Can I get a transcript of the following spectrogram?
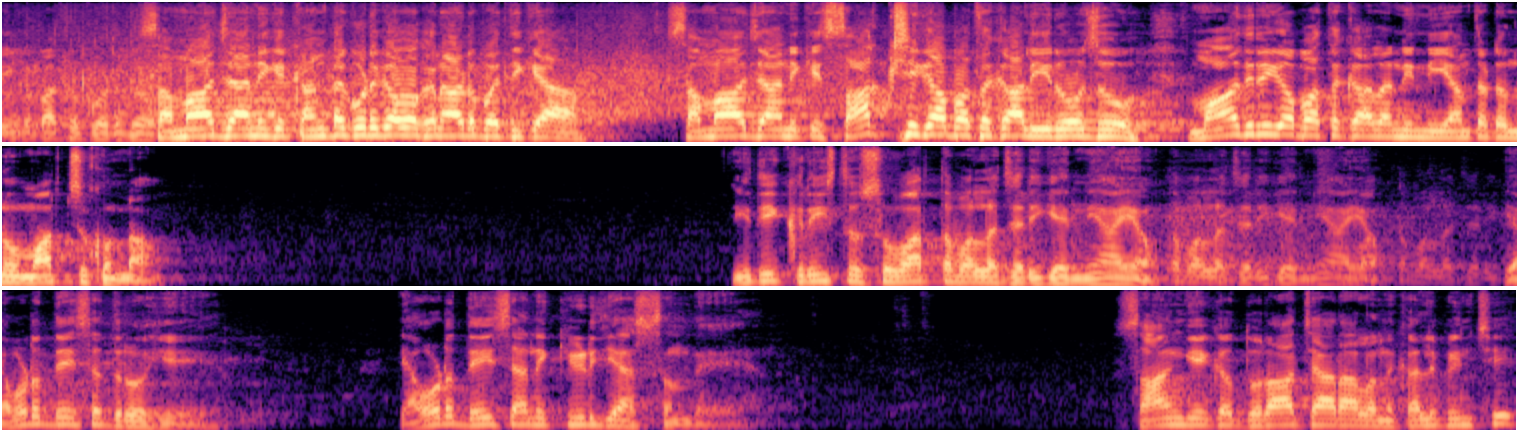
ఇంక బతకూడదు. సమాజానికి కంటకుడిగా ఒకనాడు బతికా సమాజానికి సాక్షిగా బతకాలి ఈరోజు మాదిరిగా బతకాలని నీ అంతటా నువ్వు మార్చుకున్నావు. ఇది క్రీస్తు సువార్త వల్ల జరిగే న్యాయం. వల్ల జరిగే న్యాయం. ఎవడు దేశద్రోహి? ఎవడు దేశాన్ని కీడు చేస్తుంది? సాంఘిక దురాచారాలను కల్పించి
